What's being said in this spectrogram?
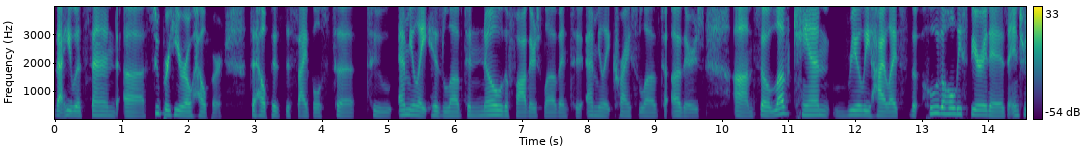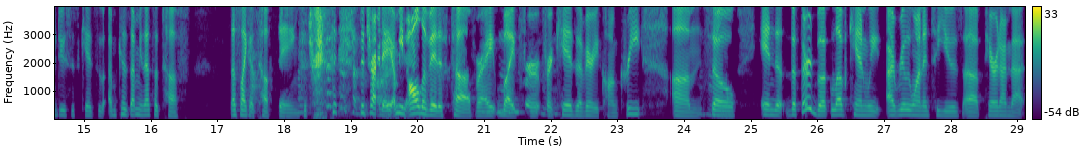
that he would send a superhero helper to help his disciples to to emulate his love, to know the Father's love, and to emulate Christ's love to others. Um, so love can really highlights the who the Holy Spirit is, introduces kids to because um, I mean that's a tough that's like yeah. a tough thing to try to, to try to i mean all of it is tough right mm-hmm. like for for mm-hmm. kids a very concrete um mm-hmm. so in the, the third book love can we i really wanted to use a paradigm that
